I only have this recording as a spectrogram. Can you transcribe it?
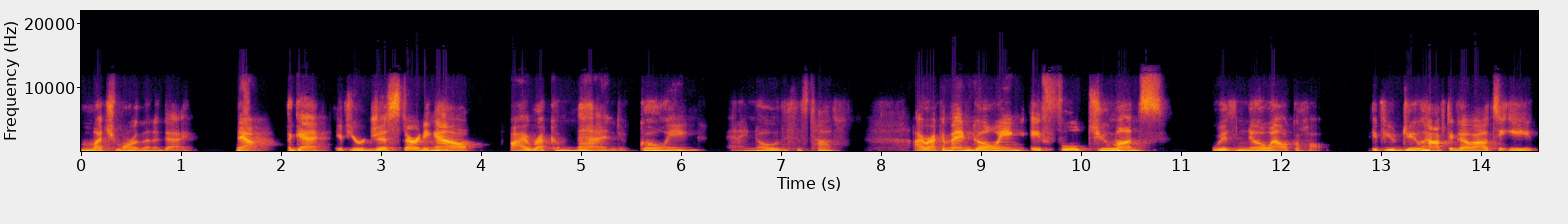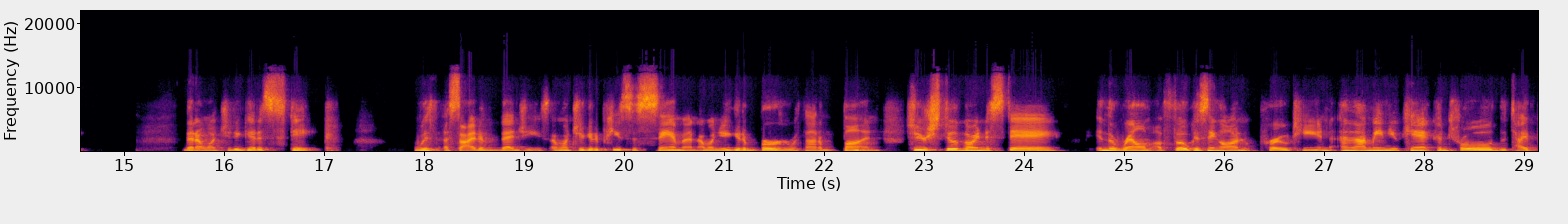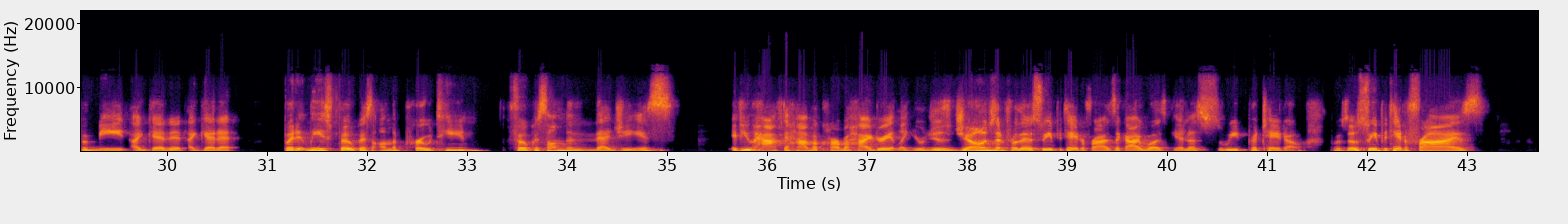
much more than a day. Now, again, if you're just starting out, I recommend going, and I know this is tough, I recommend going a full two months with no alcohol. If you do have to go out to eat, then I want you to get a steak with a side of veggies. I want you to get a piece of salmon. I want you to get a burger without a bun. So you're still going to stay in the realm of focusing on protein. And I mean, you can't control the type of meat. I get it. I get it. But at least focus on the protein, focus on the veggies, if you have to have a carbohydrate, like you're just jonesing for those sweet potato fries, like I was, get a sweet potato. Because those sweet potato fries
